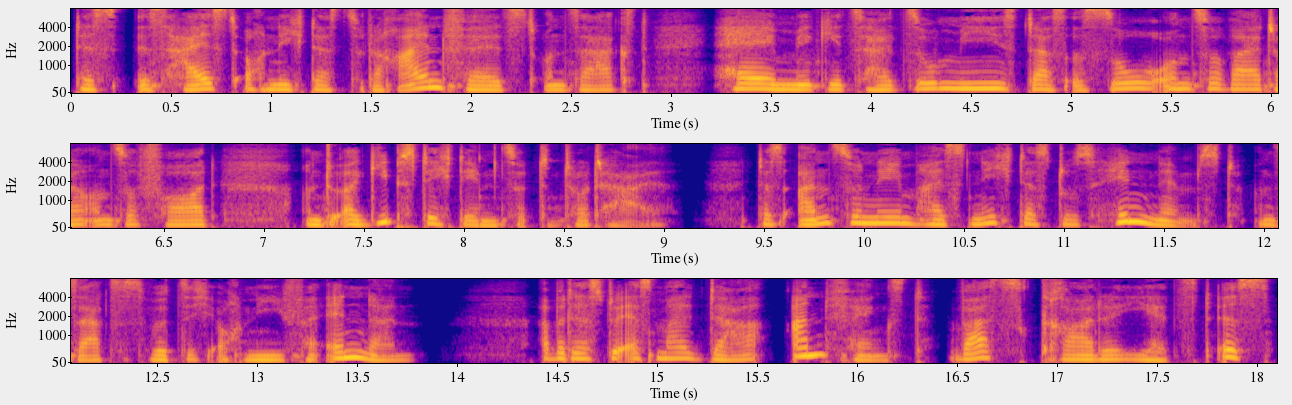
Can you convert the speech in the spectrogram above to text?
Das es heißt auch nicht, dass du da reinfällst und sagst, hey, mir geht's halt so mies, das ist so und so weiter und so fort und du ergibst dich dem total. Das anzunehmen heißt nicht, dass du es hinnimmst und sagst, es wird sich auch nie verändern, aber dass du erstmal da anfängst, was gerade jetzt ist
